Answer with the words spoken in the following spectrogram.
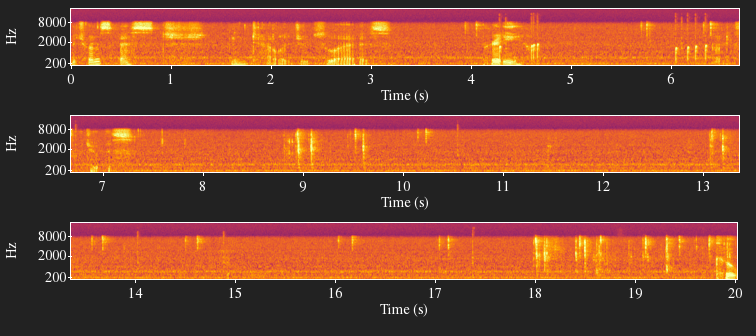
Which one is best intelligence-wise? Pretty. I'll do this. Cool.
